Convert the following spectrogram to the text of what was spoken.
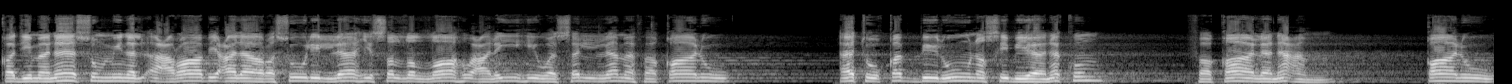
قدم ناس من الأعراب على رسول الله صلى الله عليه وسلم فقالوا أتقبلون صبيانكم؟ فقال نعم. قالوا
